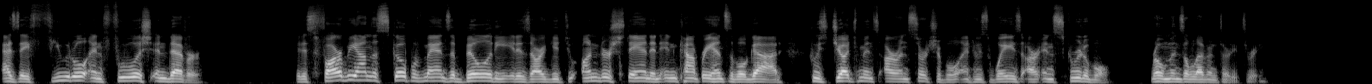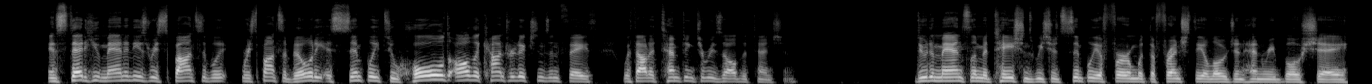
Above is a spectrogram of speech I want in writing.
as a futile and foolish endeavor. It is far beyond the scope of man's ability, it is argued, to understand an incomprehensible God whose judgments are unsearchable and whose ways are inscrutable. Romans 11:33. Instead, humanity's responsibility is simply to hold all the contradictions in faith without attempting to resolve the tension. Due to man's limitations, we should simply affirm with the French theologian Henri Blocher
